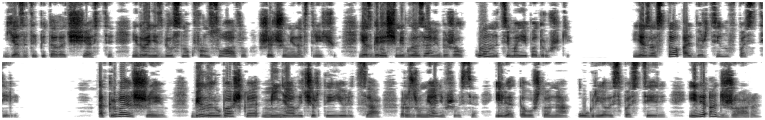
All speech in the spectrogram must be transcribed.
Я затрепетал от счастья, едва не сбил с ног Франсуазу, шедшую мне навстречу. Я с горящими глазами бежал к комнате моей подружки. Я застал Альбертину в постели. Открывая шею, белая рубашка меняла черты ее лица, разрумянившегося или от того, что она угрелась в постели, или от жара,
